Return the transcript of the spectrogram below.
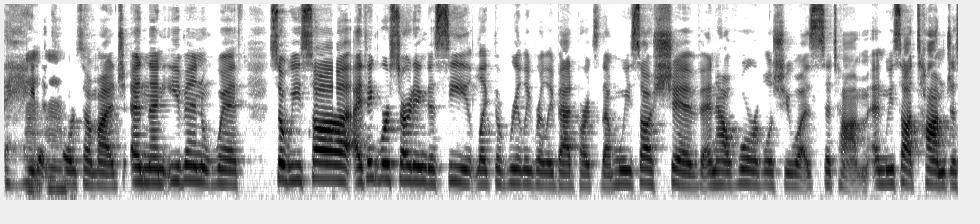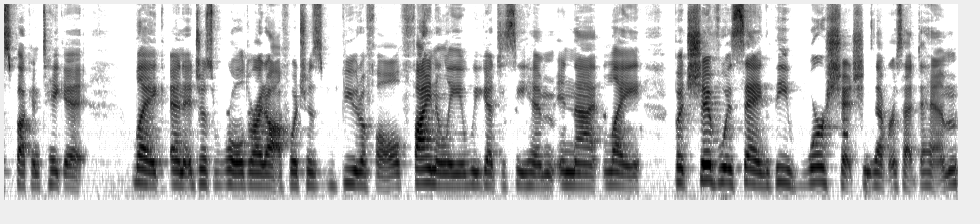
hate it Mm-mm. so so much. And then even with so we saw I think we're starting to see like the really really bad parts of them. We saw Shiv and how horrible she was to Tom and we saw Tom just fucking take it like and it just rolled right off, which is beautiful. Finally, we get to see him in that light. But Shiv was saying the worst shit she's ever said to him.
